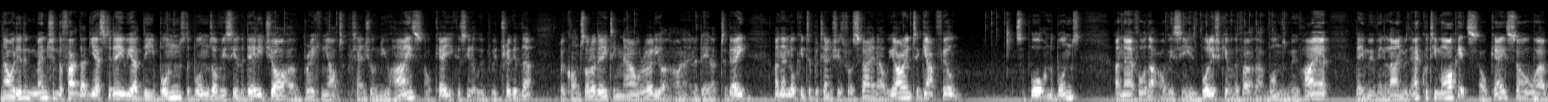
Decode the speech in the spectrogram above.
Now I didn't mention the fact that yesterday we had the bunds. The bunds obviously on the daily chart are breaking out to potential new highs. Okay, you can see that we've, we triggered that. We're consolidating now early on, on in a day like today and then looking to potentially thrust higher. Now we are into gap fill support on the bunds and therefore that obviously is bullish given the fact that bunds move higher. They move in line with equity markets okay? So uh,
